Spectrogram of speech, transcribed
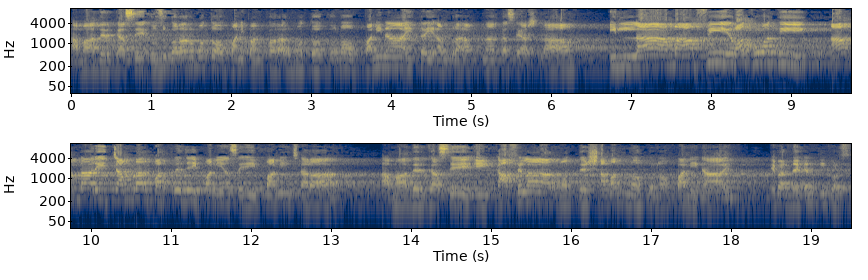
আমাদের কাছে উজু করার মতো, পানি পান করার মতো কোনো পানি নাই, তাই আমরা আপনার কাছে আসলাম। আপনার এই চামড়ার পাত্রে যেই পানি আছে, এই পানি ছাড়া আমাদের কাছে এই কাফেলার মধ্যে সামান্য কোনো পানি নাই। এবার দেখেন কি করছে।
